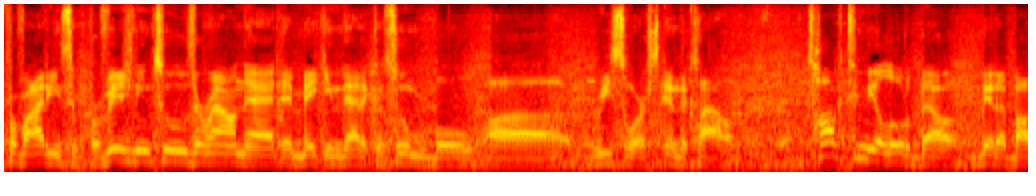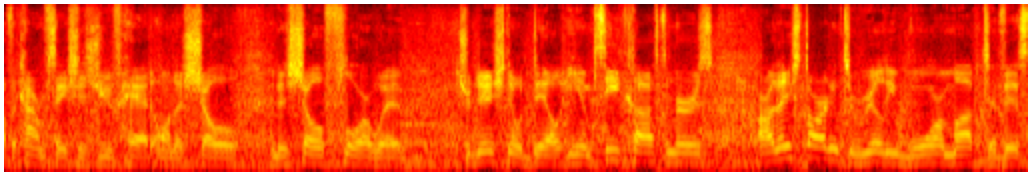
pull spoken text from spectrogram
providing some provisioning tools around that and making that a consumable uh, resource in the cloud. Talk to me a little about, bit about the conversations you've had on the show, and the show floor with traditional Dell EMC customers. Are they starting to really warm up to this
